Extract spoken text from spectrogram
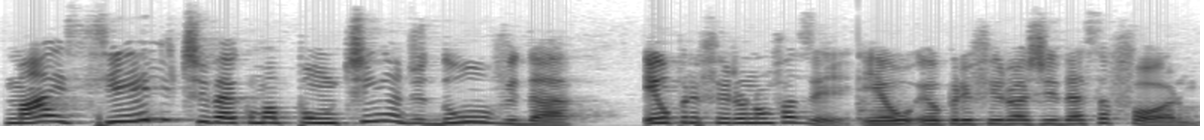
Mas se ele tiver com uma pontinha de dúvida, eu prefiro não fazer. Eu, eu prefiro agir dessa forma.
